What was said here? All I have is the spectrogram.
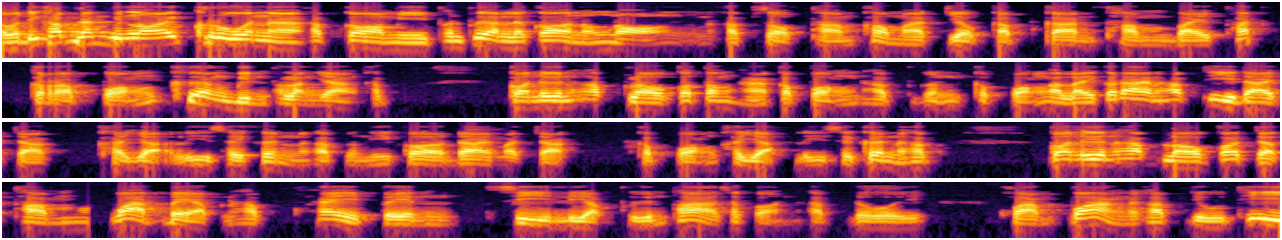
สวัสดีครับนักบินน้อยครูนะครับก็มีเพื่อนๆแล้วก็น้องๆนะครับ สอบถามเข้ามาเกี่ยวกับการทำใบพัดกระป๋องเครื่องบินพลังยางครับ ก่อนอื่นนะครับเราก็ต้องหากระป๋องนะครับก่อนกระป๋องอะไรก็ได้นะครับ ที่ได้จากขยะรีไซเคิลนะครับตัวนี้ก็ได้มาจากกระป๋องขยะรีไซเคิลนะครับ ก่อนอื่นนะครับเราก็จะทำวาดแบบนะครับ ให้เป็นสี่เหลี่ยมผืนผ้าซะก่อนนครับ โดยความกว้างนะครับอยู่ที่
